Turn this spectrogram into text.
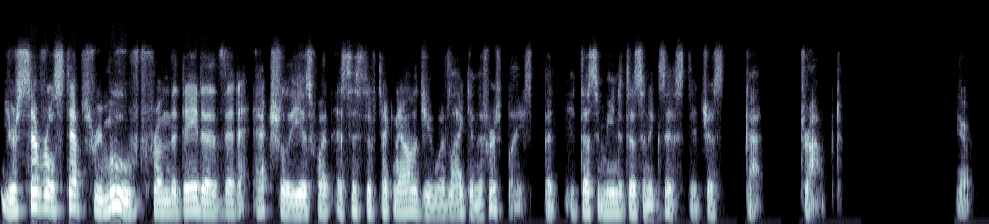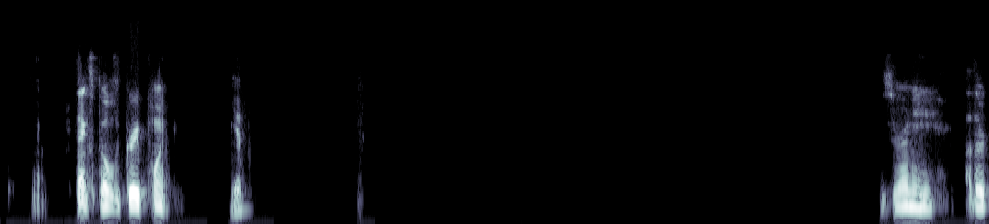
you're several steps removed from the data that actually is what assistive technology would like in the first place. But it doesn't mean it doesn't exist. It just got dropped. Thanks, Bill. Great point. Yep. Is there any other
